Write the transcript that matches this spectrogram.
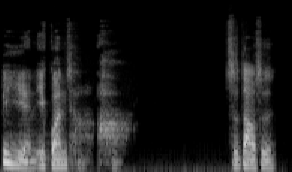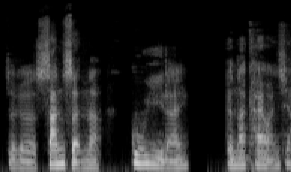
闭眼一观察啊，知道是这个山神呐故意来跟他开玩笑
